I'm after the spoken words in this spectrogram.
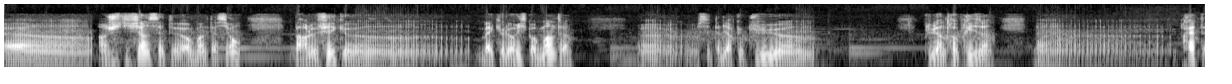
en justifiant cette augmentation par le fait que, ben, que le risque augmente, c'est-à-dire que plus, plus l'entreprise prête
